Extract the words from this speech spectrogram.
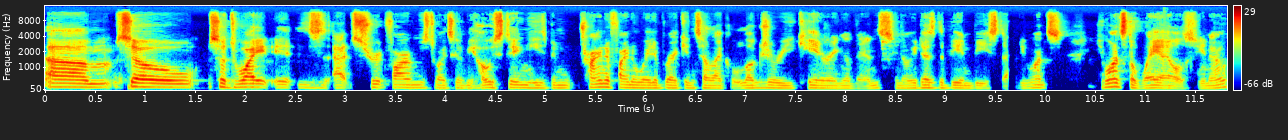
Um, so so Dwight is at Schrute Farms. Dwight's going to be hosting. He's been trying to find a way to break into like luxury catering events. You know, he does the B and B stuff. He wants he wants the whales. You know,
